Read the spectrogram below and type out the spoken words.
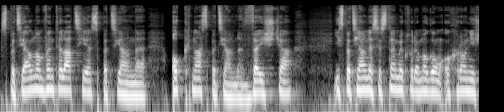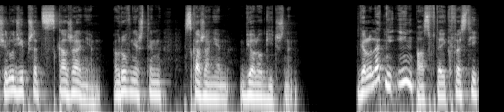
specjalną wentylację, specjalne okna, specjalne wejścia i specjalne systemy, które mogą ochronić ludzi przed skażeniem, również tym skażeniem biologicznym. Wieloletni impas w tej kwestii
